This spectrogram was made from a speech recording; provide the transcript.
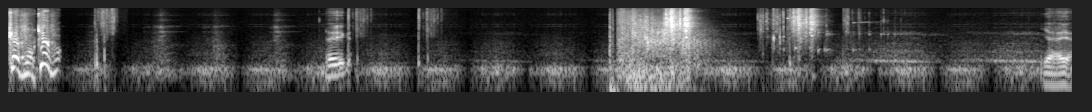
Careful, careful! There you go. Yeah, yeah.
